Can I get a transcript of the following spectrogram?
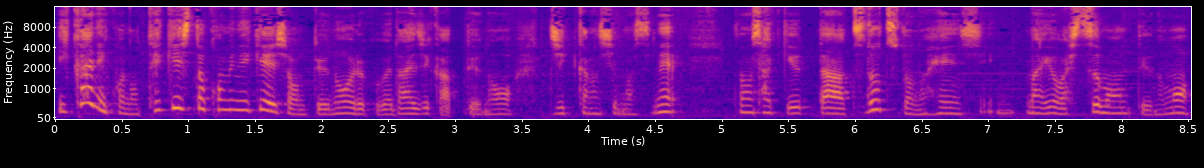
いかにこのテキストコミュニケーションっていう能力が大事かっていうのを実感しますね。そのさっき言ったつどつどの返信、まあ、要は質問っていうのも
